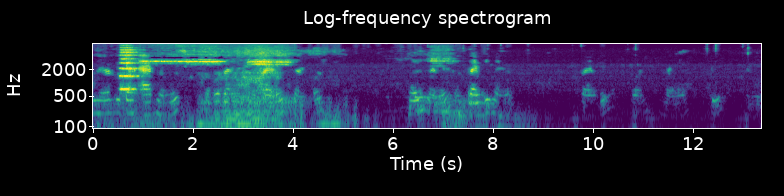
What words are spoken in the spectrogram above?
from here we can add menus suppose I am adding home menu primary menu primary one menu two menu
